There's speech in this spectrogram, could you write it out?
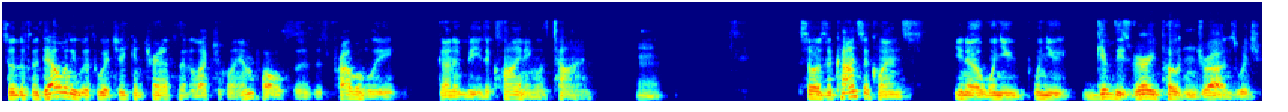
So the fidelity with which it can transmit electrical impulses is probably going to be declining with time. Mm. So as a consequence, you know, when you when you give these very potent drugs, which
